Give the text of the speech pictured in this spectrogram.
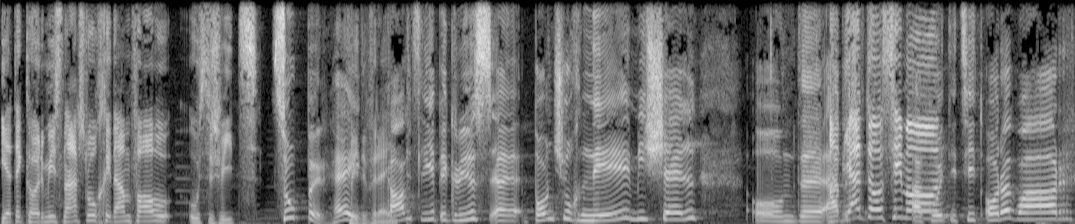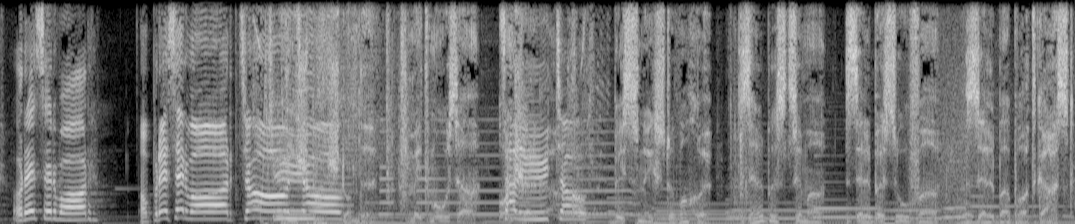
ja, dann hören wir uns nächste Woche in diesem Fall aus der Schweiz. Super, hey, ganz liebe Grüße. Äh, bonjourné, Michel. Und äh, A bientôt, eine Simon! gute Zeit. Au revoir, au reservoir. Au Preservoir! Ciao, Tschüss. ciao! Stunde mit Musa Salut, ciao! Bis nächste Woche. Selbes Zimmer, selbes Sofa, selber Podcast.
